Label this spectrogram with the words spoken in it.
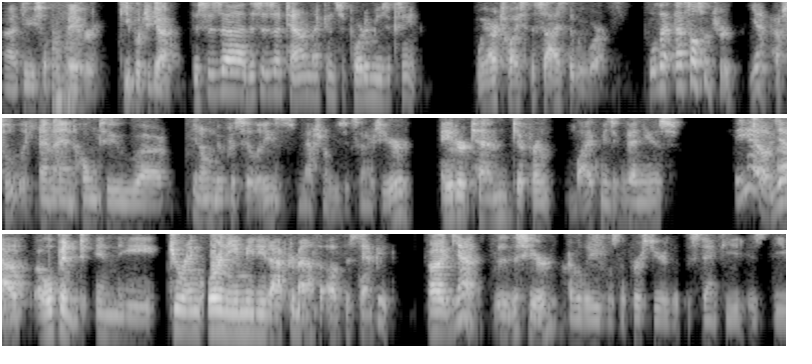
uh, do yourself a favor, keep what you got. This is a this is a town that can support a music scene. We are twice the size that we were. Well, that, that's also true. Yeah, absolutely. And and home to uh, you know new facilities, national music centers here. Eight or ten different live music venues Yeah, uh, opened in the during or in the immediate aftermath of the Stampede. uh, yeah. This year, I believe, was the first year that the Stampede is the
